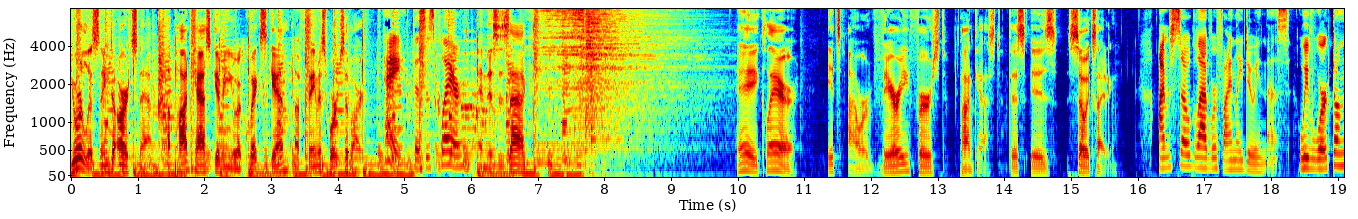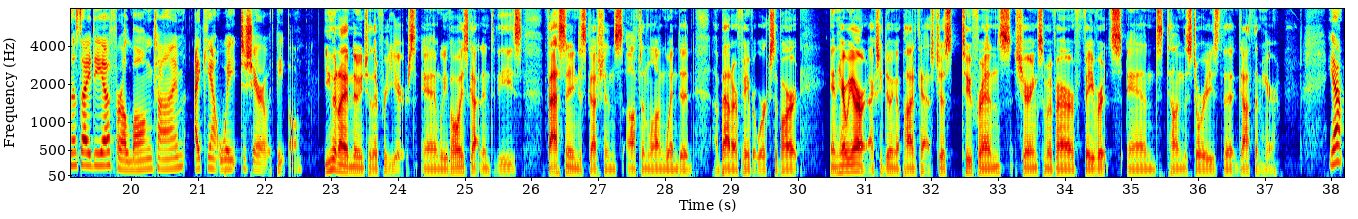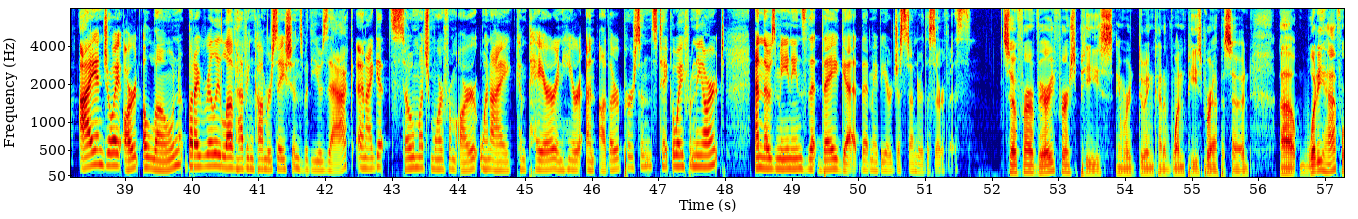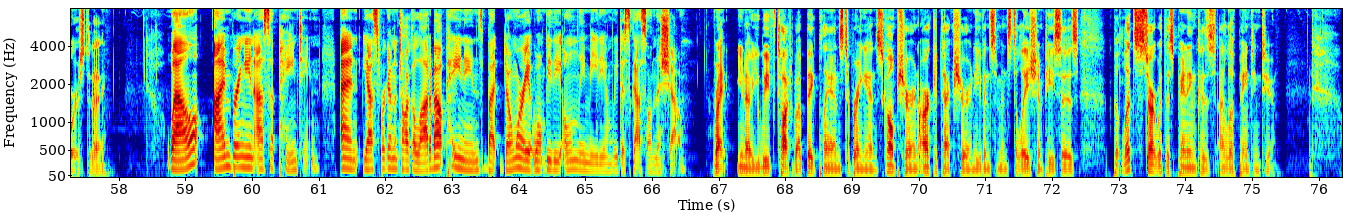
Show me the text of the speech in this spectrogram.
You're listening to Art Snap, a podcast giving you a quick skim of famous works of art. Hey, this is Claire. And this is Zach. Hey, Claire. It's our very first podcast. This is so exciting. I'm so glad we're finally doing this. We've worked on this idea for a long time. I can't wait to share it with people. You and I have known each other for years, and we've always gotten into these fascinating discussions, often long winded, about our favorite works of art. And here we are, actually doing a podcast, just two friends sharing some of our favorites and telling the stories that got them here. Yeah, I enjoy art alone, but I really love having conversations with you, Zach. And I get so much more from art when I compare and hear another person's takeaway from the art and those meanings that they get that maybe are just under the surface. So, for our very first piece, and we're doing kind of one piece per episode, uh, what do you have for us today? Well, I'm bringing us a painting. And yes, we're going to talk a lot about paintings, but don't worry, it won't be the only medium we discuss on this show. Right. You know, we've talked about big plans to bring in sculpture and architecture and even some installation pieces. But let's start with this painting because I love painting too.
